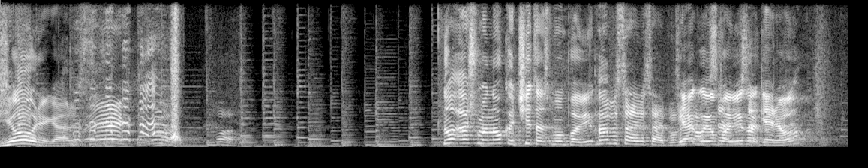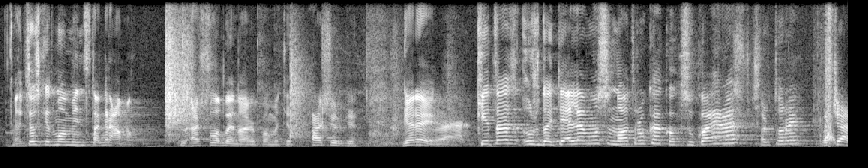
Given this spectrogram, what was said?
Žiauriai geras. Nu, aš manau, kad šitas mums pavyko. Na visai, visai. pavyko. Jeigu jums pavyko geriau, atsiųskit mums Instagramą. Aš labai noriu pamatyti. Aš irgi. Gerai. Kitas užduotėlė mūsų nuotrauka, su kuo yra, Arturai? Va čia.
